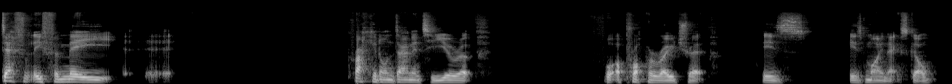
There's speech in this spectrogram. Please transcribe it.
definitely for me, cracking on down into Europe for a proper road trip is is my next goal.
